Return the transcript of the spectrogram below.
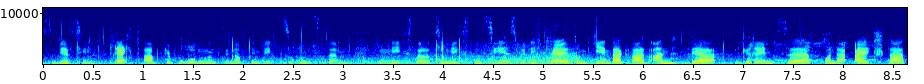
Also wir sind rechts abgebogen und sind auf dem Weg zu unserem nächsten oder zur nächsten Sehenswürdigkeit und gehen da gerade an der Grenze von der Altstadt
